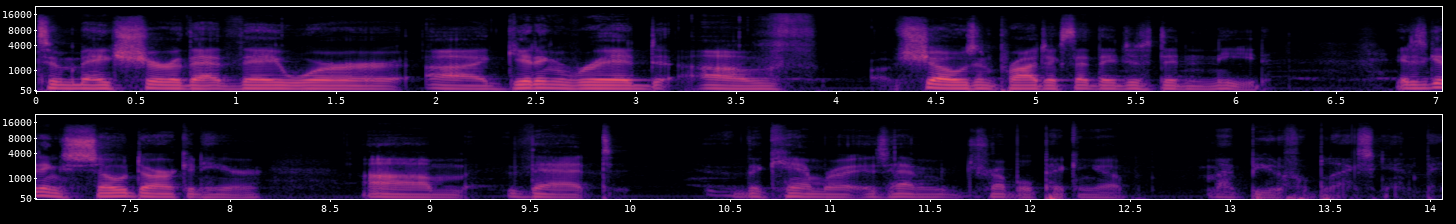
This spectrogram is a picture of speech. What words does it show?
to make sure that they were uh, getting rid of shows and projects that they just didn't need. It is getting so dark in here um, that the camera is having trouble picking up my beautiful black skin, baby.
